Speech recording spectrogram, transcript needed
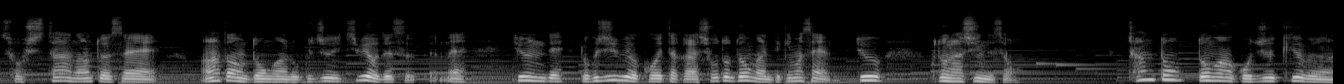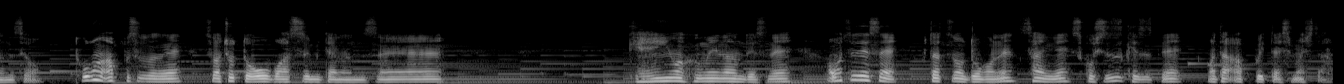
そしたらなんとですね、あなたの動画は61秒ですってね。っていうんで、60秒を超えたからショート動画にできませんっていうことらしいんですよ。ちゃんと動画は59秒なんですよ。ところがアップするとね、それはちょっとオーバーするみたいなんですね。原因は不明なんですね。慌ててですね、2つの動画をね、さらにね、少しずつ削ってね、またアップいたしました。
